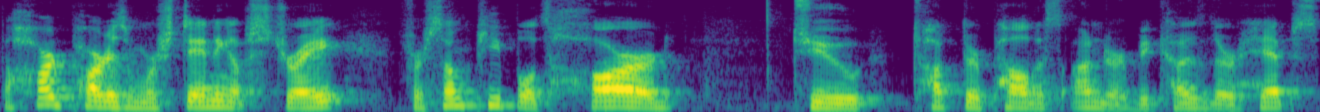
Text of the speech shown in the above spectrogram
The hard part is when we're standing up straight, for some people it's hard to tuck their pelvis under because their hips,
